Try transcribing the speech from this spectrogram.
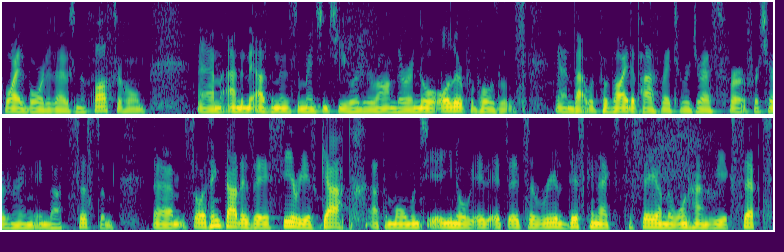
while boarded out in a foster home. Um, and as the Minister mentioned to you earlier on, there are no other proposals um, that would provide a pathway to redress for, for children in, in that system. Um, so I think that is a serious gap at the moment. You know, it, it's it's a real disconnect to say on the one hand we accept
